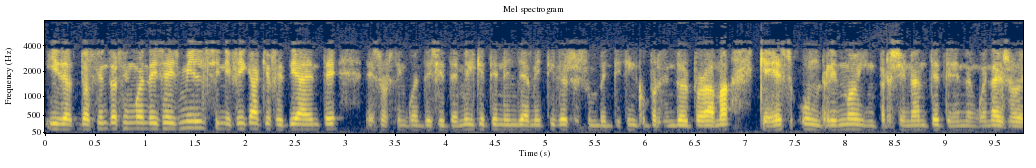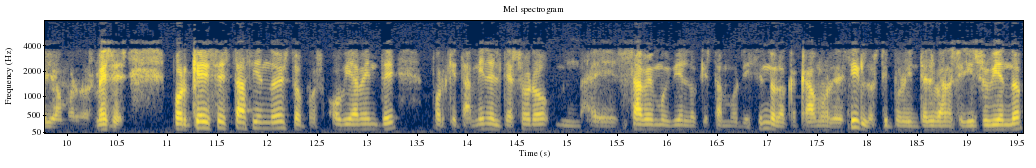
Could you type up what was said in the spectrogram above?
Y 256.000 significa que efectivamente esos 57.000 que tienen ya emitidos es un 25% del programa, que es un ritmo impresionante teniendo en cuenta que solo llevamos dos meses. ¿Por qué se está haciendo esto? Pues obviamente porque también el Tesoro mm, eh, sabe muy bien lo que estamos diciendo, lo que acabamos de decir, los tipos de interés van a seguir subiendo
